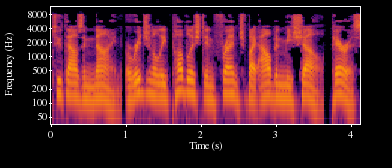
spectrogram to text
2009 originally published in French by Albin Michel, Paris,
